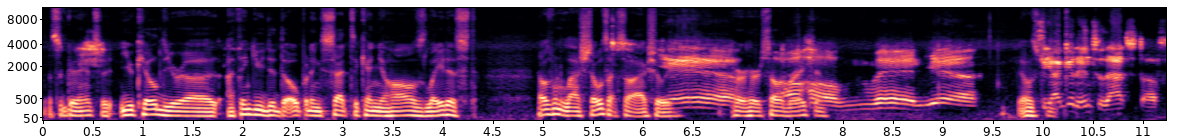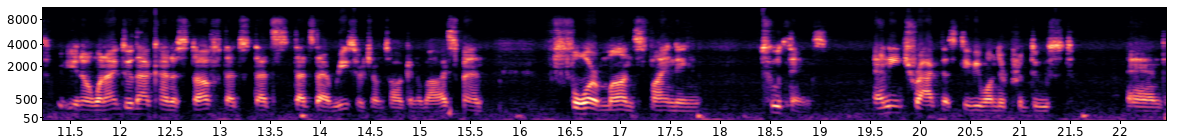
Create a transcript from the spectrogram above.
That's a good answer. You killed your. Uh, I think you did the opening set to Kenya Hall's latest. That was one of the last shows I saw actually. Yeah. Her her celebration. Oh man, yeah. See, I get into that stuff. You know, when I do that kind of stuff, that's that's that's that research I'm talking about. I spent four months finding two things: any track that Stevie Wonder produced, and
